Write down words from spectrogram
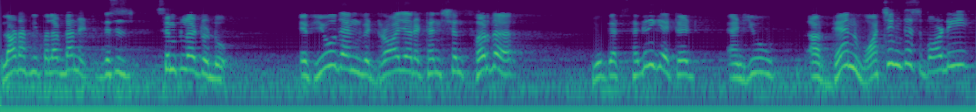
A lot of people have done it. This is simpler to do. If you then withdraw your attention further, you get segregated and you are then watching this body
